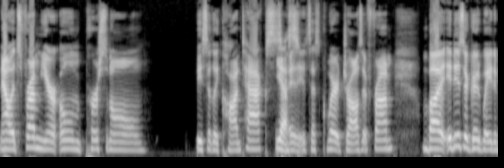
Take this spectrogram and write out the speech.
now it's from your own personal basically contacts Yes. It's where it draws it from but it is a good way to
